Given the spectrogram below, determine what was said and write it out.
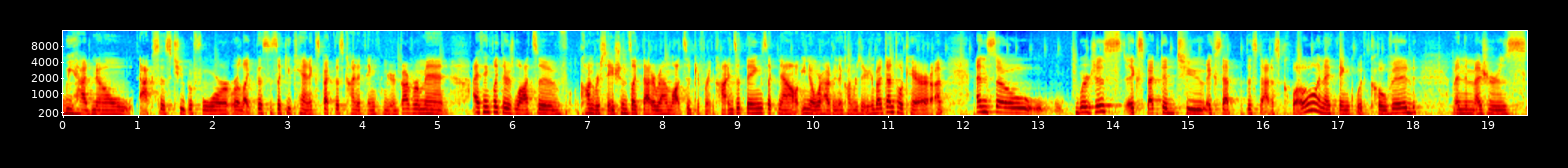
we had no access to before or like this is like you can't expect this kind of thing from your government. I think like there's lots of conversations like that around lots of different kinds of things. Like now you know we're having the conversation about dental care. Um, and so we're just expected to accept the status quo. And i think with covid and the measures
